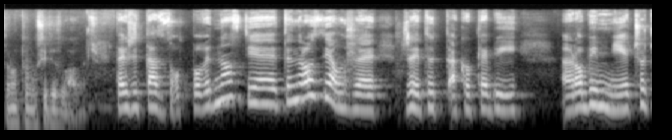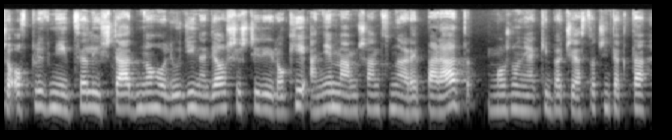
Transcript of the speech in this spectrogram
ktorom to musíte zvládať. Takže tá zodpovednosť je ten rozdiel, že, že je to ako keby robím niečo, čo ovplyvní celý štát, mnoho ľudí na ďalšie 4 roky a nemám šancu na reparát, možno nejaký iba čiastočný, tak tá,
